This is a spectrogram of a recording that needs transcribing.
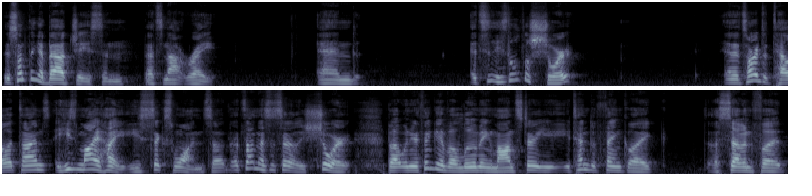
There's something about Jason that's not right, and it's he's a little short, and it's hard to tell at times. He's my height. He's six one, so that's not necessarily short. But when you're thinking of a looming monster, you, you tend to think like a seven foot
